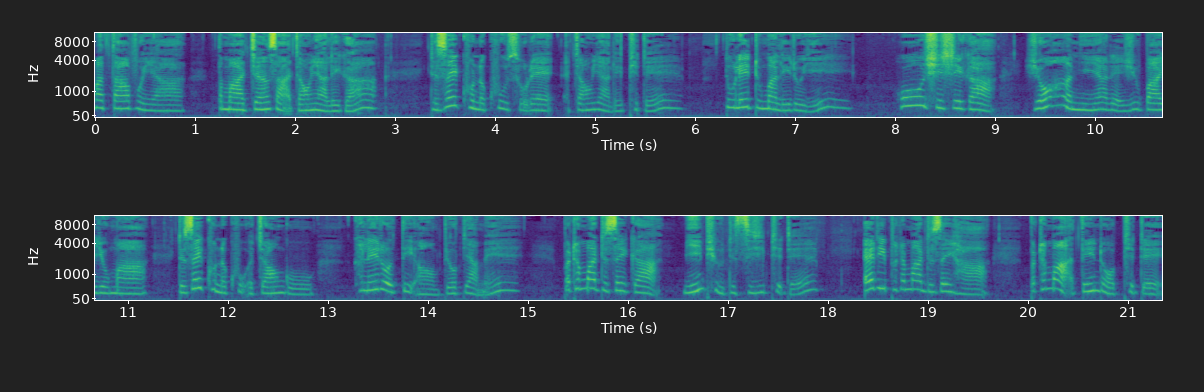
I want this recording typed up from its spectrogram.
မှတ်သားဖွယ်ရာတမချန်းစာအကြောင်းအရာလေးကဒစိတ်ခုနှစ်ခုဆိုတဲ့အကြောင်းအရာလေးဖြစ်တယ်တူလေးတူမလေးတို့ရေဟိုးရှိရှိကယောဟန်မြင်ရတဲ့ယူပါယုံမှာဒစိတ်ခုနှစ်ခုအကြောင်းကိုကလေးတို့သိအောင်ပြောပြမယ်ပထမဒစိတ်က မြင်းဖြူတစည်းဖြစ်တယ်အဲ့ဒီပထမဒစိတ်ဟာပထမအသင်းတော်ဖြစ်တဲ့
